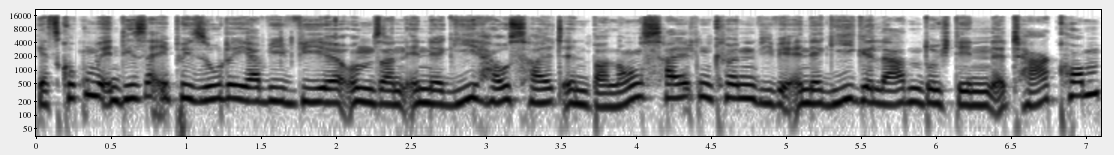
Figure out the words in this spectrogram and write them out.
Jetzt gucken wir in dieser Episode ja, wie wir unseren Energiehaushalt in Balance halten können, wie wir energiegeladen durch den Tag kommen,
